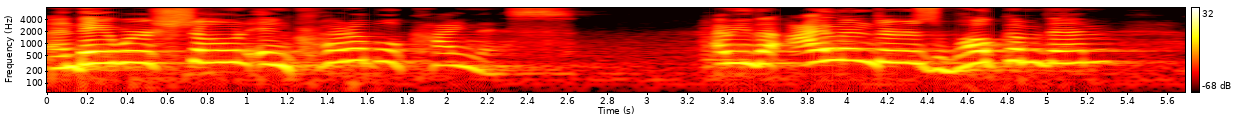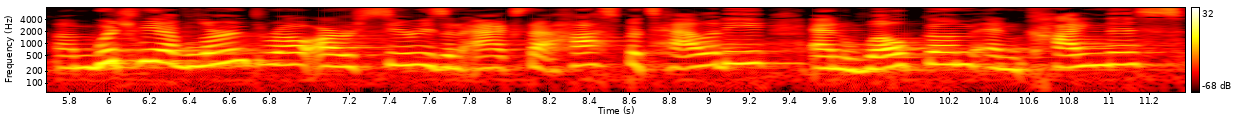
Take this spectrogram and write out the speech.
and they were shown incredible kindness. I mean, the islanders welcomed them. Um, which we have learned throughout our series in Acts that hospitality and welcome and kindness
